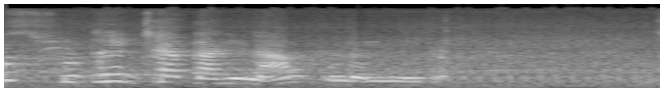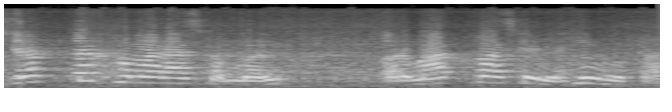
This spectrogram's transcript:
उस शुद्ध इच्छा का ही नाम कुंडलिनी है। जब तक हमारा संबंध परमात्मा से नहीं होता,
